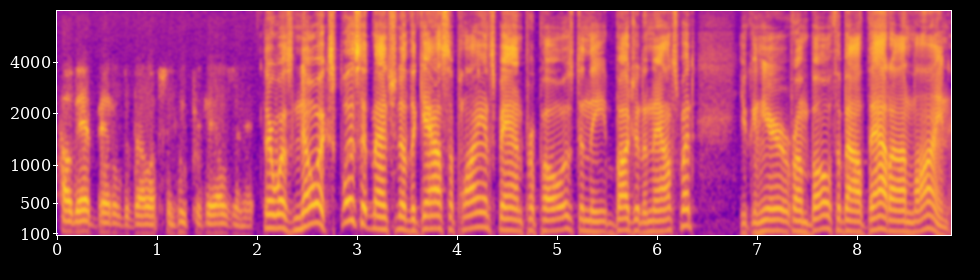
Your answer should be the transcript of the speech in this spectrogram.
how that battle develops and who prevails in it. There was no explicit mention of the gas appliance ban proposed in the budget announcement. You can hear from both about that online.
